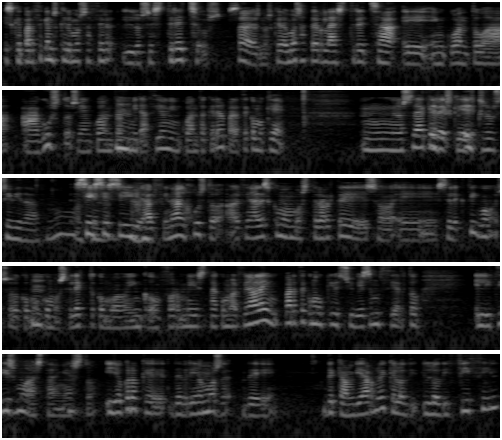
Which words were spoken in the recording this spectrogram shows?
es que parece que nos queremos hacer los estrechos, ¿sabes? Nos queremos hacer la estrecha eh, en cuanto a, a, gustos y en cuanto a mm. admiración y en cuanto a querer. Parece como que Mm, no sé qué Ex que exclusividad ¿no? Al sí final. sí sí al final justo al final es como mostrarte eso eh, selectivo eso como, mm. como selecto como inconformista como al final hay parte como que si hubiese un cierto elitismo hasta en esto y yo creo que deberíamos de, de cambiarlo y que lo, lo difícil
